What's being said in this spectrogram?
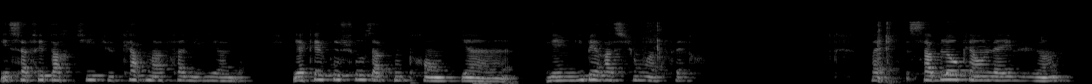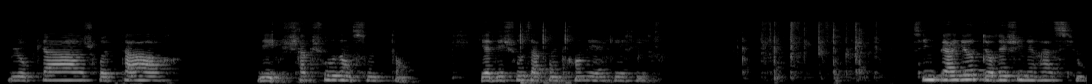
Et ça fait partie du karma familial. Il y a quelque chose à comprendre, il y a, une libération à faire. Ça bloque, hein, on l'a vu, hein. blocage, retard, mais chaque chose en son temps. Il y a des choses à comprendre et à guérir. C'est une période de régénération.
